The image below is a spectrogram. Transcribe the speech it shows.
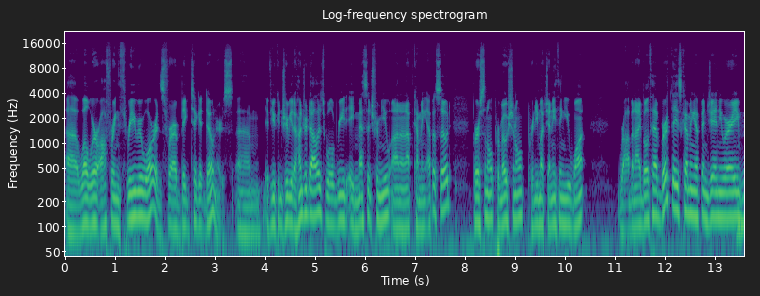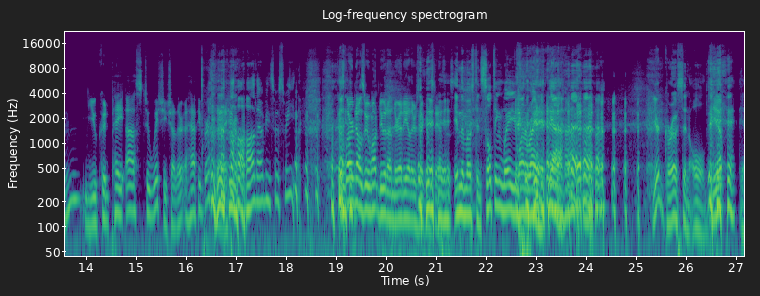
uh, well, we're offering three rewards for our big ticket donors. Um, if you contribute $100, we'll read a message from you on an upcoming episode. Personal, promotional, pretty much anything you want. Robb and I both have birthdays coming up in January. Mhm. You could pay us to wish each other a happy birthday. Oh, that would be so sweet. Because Lord knows we won't do it under any other circumstances. In the most insulting way you want to write it. Yeah. You're gross and old. yep.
